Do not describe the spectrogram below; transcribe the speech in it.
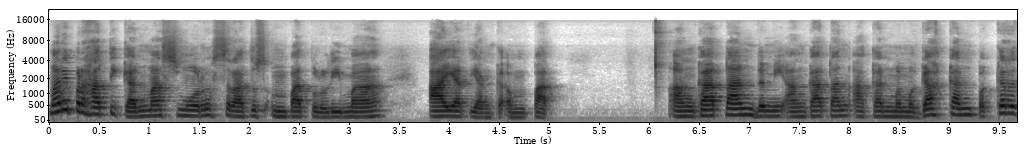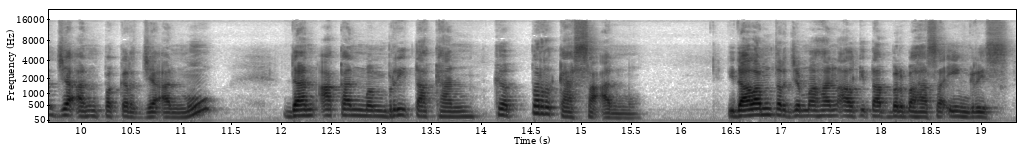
Mari perhatikan Mazmur 145 ayat yang keempat. Angkatan demi angkatan akan memegahkan pekerjaan-pekerjaanmu dan akan memberitakan keperkasaanmu. Di dalam terjemahan Alkitab berbahasa Inggris,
